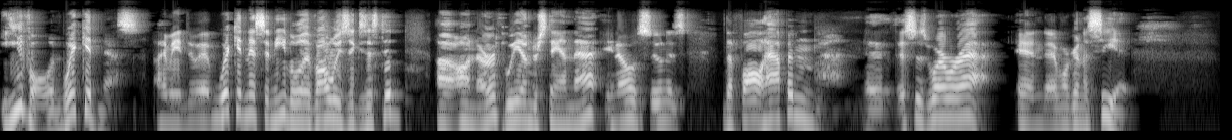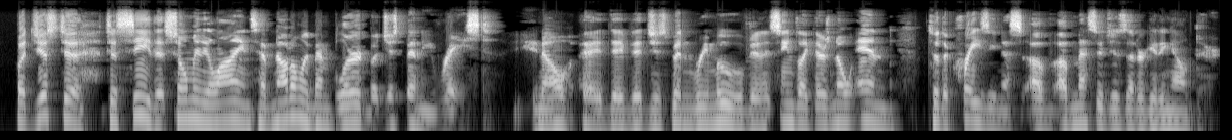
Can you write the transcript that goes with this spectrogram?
evil and wickedness. I mean, wickedness and evil have always existed uh, on earth. We understand that. You know, as soon as the fall happened, uh, this is where we're at and, and we're going to see it. But just to, to see that so many lines have not only been blurred, but just been erased. You know, uh, they've just been removed, and it seems like there's no end to the craziness of, of messages that are getting out there.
